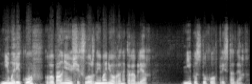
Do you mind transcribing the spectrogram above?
ни моряков, выполняющих сложные маневры на кораблях, ни пастухов при стадах.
